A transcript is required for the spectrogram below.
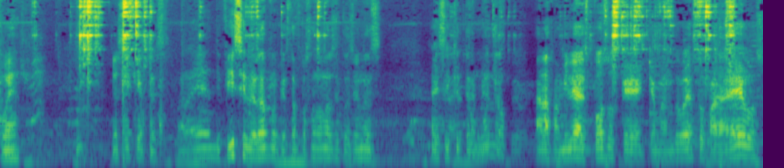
Bueno, yo sé que pues para ella es difícil, ¿verdad? Porque está pasando unas situaciones ahí sí que tremendas. A la familia de esposos que, que mandó esto para ellos,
